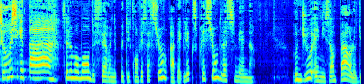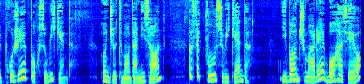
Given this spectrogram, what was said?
좋으시겠다. C'est le moment de faire une petite conversation avec l'expression de la semaine. Unju et Misan parlent du projet pour ce week-end. Unju demande à Misan Que faites-vous ce week-end 이번 주말에 뭐 하세요?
